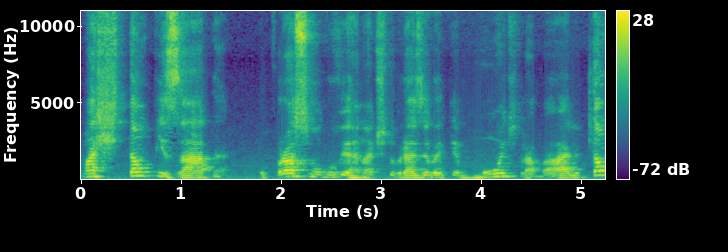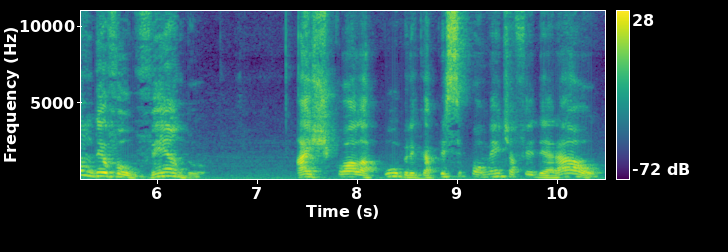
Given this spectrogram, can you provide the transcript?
mas tão pisada. O próximo governante do Brasil vai ter muito trabalho. Estão devolvendo a escola pública, principalmente a federal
